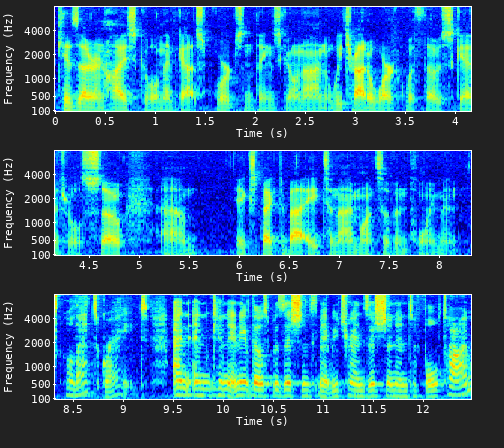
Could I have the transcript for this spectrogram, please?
kids that are in high school and they've got sports and things going on. We try to work with those schedules. So, um, expect about eight to nine months of employment. Well, that's great. And and can any of those positions maybe transition into full time?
